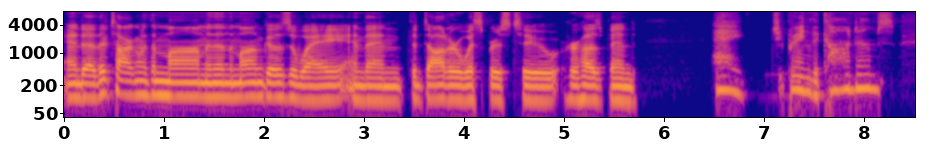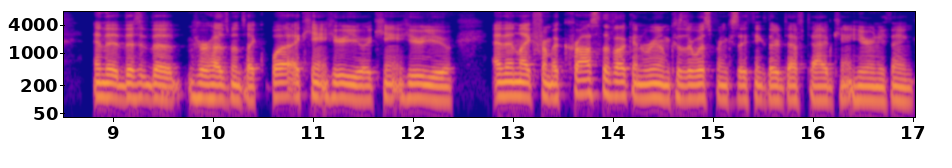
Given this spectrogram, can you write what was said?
And uh, they're talking with the mom, and then the mom goes away, and then the daughter whispers to her husband, "Hey, did you bring the condoms?" And the the, the her husband's like, "What? I can't hear you. I can't hear you." And then like from across the fucking room, because they're whispering because they think their deaf dad can't hear anything,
